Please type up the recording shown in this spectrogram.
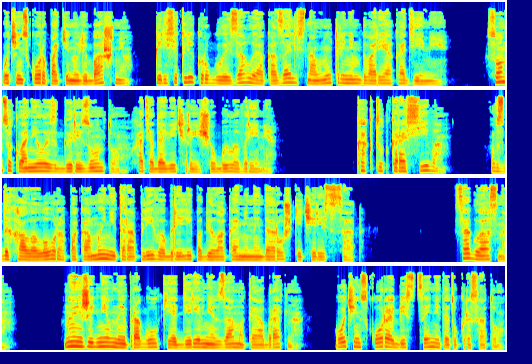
Очень скоро покинули башню, пересекли круглый зал и оказались на внутреннем дворе Академии. Солнце клонилось к горизонту, хотя до вечера еще было время. «Как тут красиво!» — вздыхала Лора, пока мы неторопливо брели по белокаменной дорожке через сад. «Согласна. Но ежедневные прогулки от деревни в замок и обратно очень скоро обесценят эту красоту.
